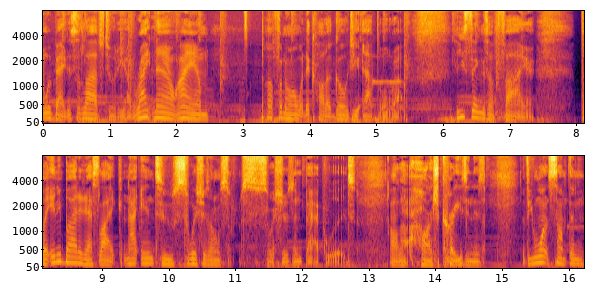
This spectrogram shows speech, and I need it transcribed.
And we're back. This is live studio. Right now, I am puffing on what they call a goji apple rock. These things are fire. For anybody that's like not into swishers, don't swishers and backwoods, all that harsh craziness. If you want something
